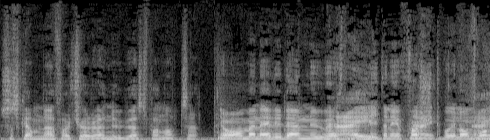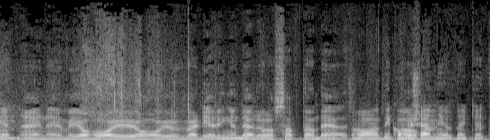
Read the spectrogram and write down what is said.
så ska man i alla fall köra en US på något sätt. Ja, men är det den U-hästen du litar ner först nej, på hela omgången? Nej, nej, nej, men jag har, ju, jag har ju värderingen där och satt den där. Ja, det kommer ja. sen helt enkelt.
